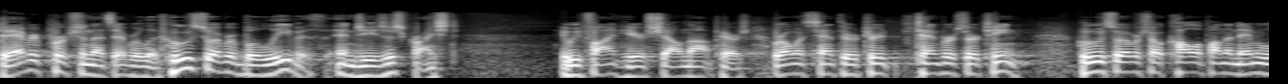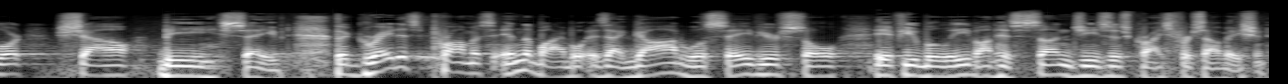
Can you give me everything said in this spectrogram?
to every person that's ever lived. Whosoever believeth in Jesus Christ, we find here, shall not perish. Romans 10, 10 verse 13. Whosoever shall call upon the name of the Lord shall be saved. The greatest promise in the Bible is that God will save your soul if you believe on His Son Jesus Christ for salvation.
